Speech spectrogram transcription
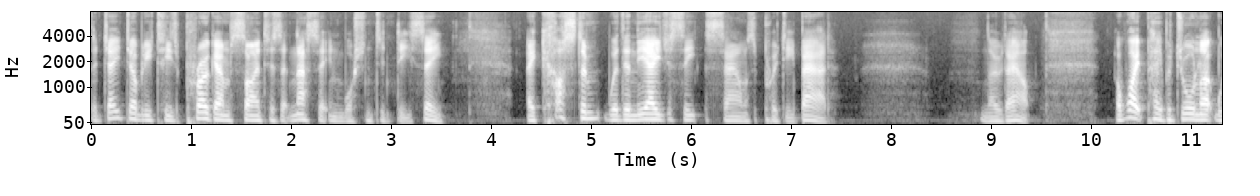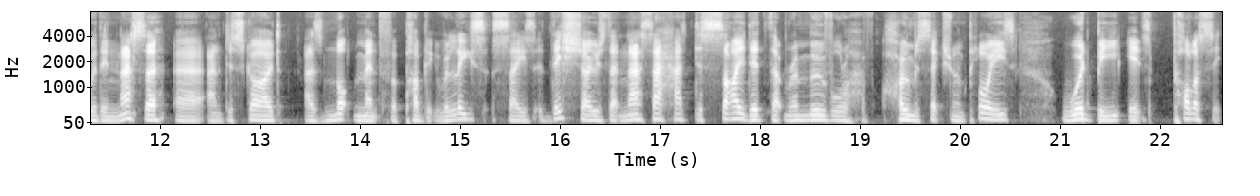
the JWT's program scientist at NASA in Washington, D.C. A custom within the agency sounds pretty bad. No doubt. A white paper drawn up within NASA uh, and described as not meant for public release says this shows that NASA had decided that removal of homosexual employees would be its policy.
